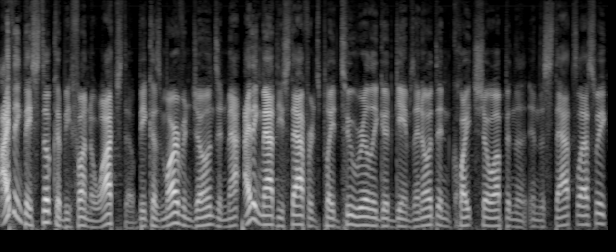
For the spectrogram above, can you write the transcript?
I think they still could be fun to watch though, because Marvin Jones and Matt, I think Matthew Stafford's played two really good games. I know it didn't quite show up in the in the stats last week,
